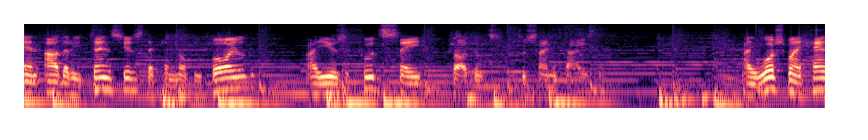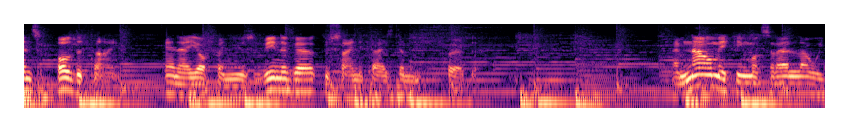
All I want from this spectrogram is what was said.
and other utensils that cannot be boiled, I use food-safe products to sanitize them. I wash my hands all the time and I often use vinegar to sanitize them further. I'm now making mozzarella with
